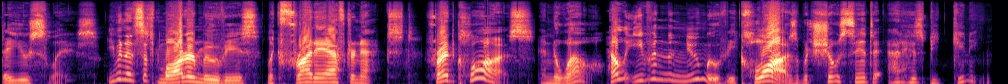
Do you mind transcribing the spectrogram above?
they use sleighs. Even in such modern movies like Friday After Next, Fred Claus, and Noel. Hell, even the new movie, Klaus, which shows Santa at his beginning,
